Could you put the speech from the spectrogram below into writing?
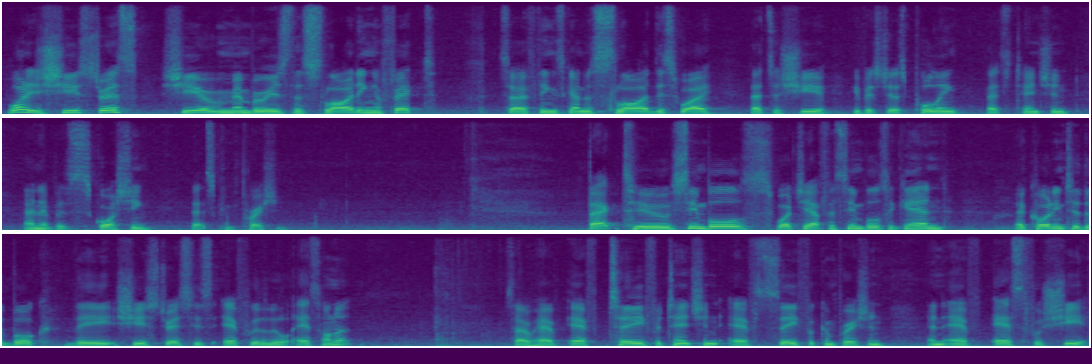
What is shear stress? Shear, remember, is the sliding effect. So if things are going to slide this way, that's a shear. If it's just pulling, that's tension. And if it's squashing, that's compression. Back to symbols. Watch out for symbols again. According to the book, the shear stress is F with a little s on it. So we have Ft for tension, Fc for compression, and Fs for shear.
